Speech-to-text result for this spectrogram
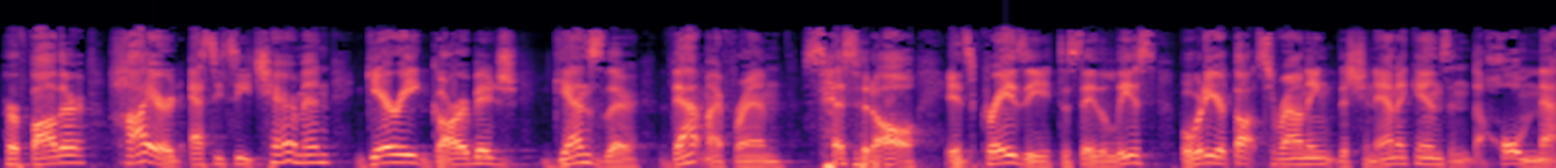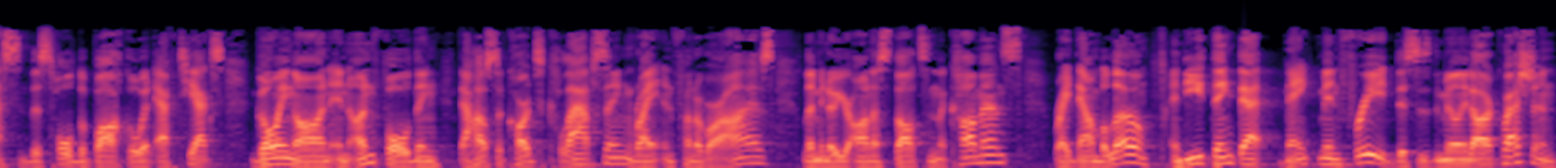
Her father hired SEC chairman Gary Garbage Gensler. That, my friend, says it all. It's crazy to say the least. But what are your thoughts surrounding the shenanigans and the whole mess, this whole debacle with FTX going on and unfolding, the house of cards collapsing right in front of our eyes. Let me know your honest thoughts in the comments right down below. And do you think that Bankman Fried, this is the million dollar question,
